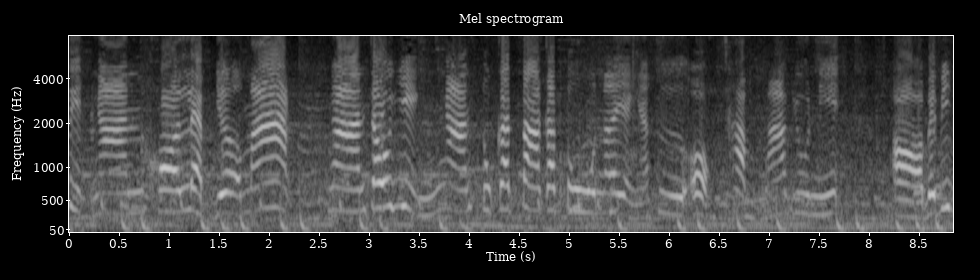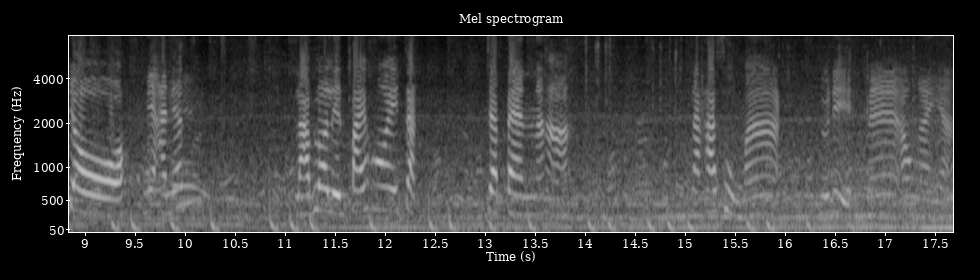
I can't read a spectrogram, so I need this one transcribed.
สิทธิ์งานคอลแลบเยอะมาก งานเจ้าหญิง งานตุ๊กตาการ์ตูนอะไรอย่างเงี้ยคือออกฉ่ำมากยูนิอ๋อเบบี้ดอเนี่ยอันเนี้ยรับรอเลนป้ายห้อยจากจแปนนะคะ ราคาสูงมาก ดูดิ แม่เอาไงอะ่ะ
